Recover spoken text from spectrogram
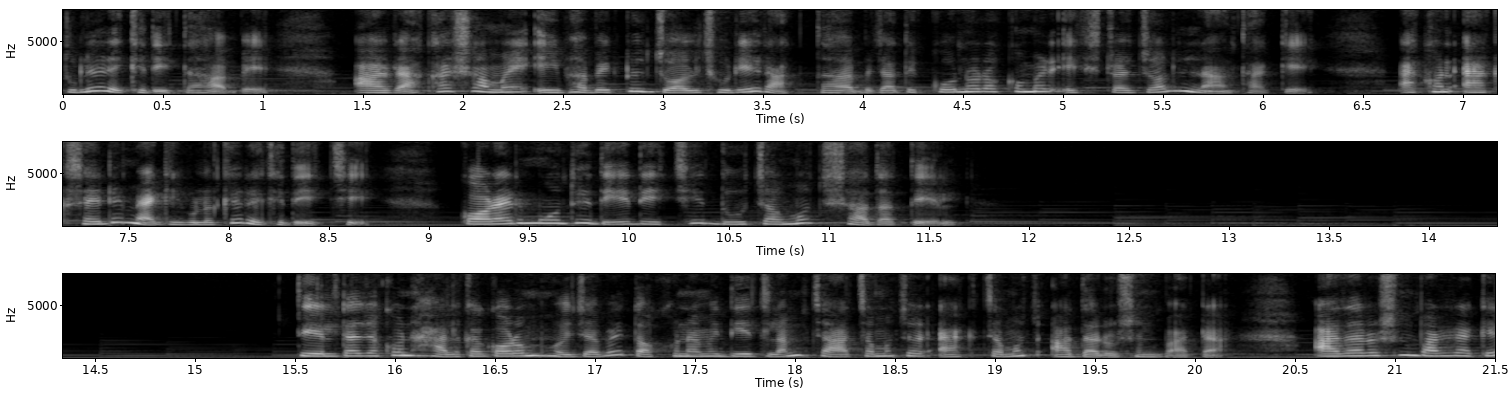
তুলে রেখে দিতে হবে। আর রাখার সময় এইভাবে একটু জল ছড়িয়ে রাখতে হবে যাতে কোনো রকমের এক্সট্রা জল না থাকে। এখন এক সাইডে ম্যাগিগুলোকে রেখে দিচ্ছি। কড়াইয়ের মধ্যে দিয়ে দিচ্ছি দু চামচ সাদা তেল। তেলটা যখন হালকা গরম হয়ে যাবে, তখন আমি দিয়ে দিলাম চা চামচের এক চামচ আদা রসুন বাটা। আদা রসুন বাটাটাকে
